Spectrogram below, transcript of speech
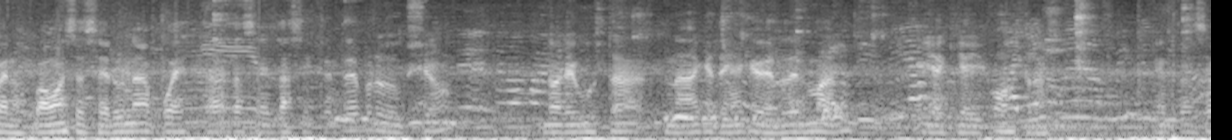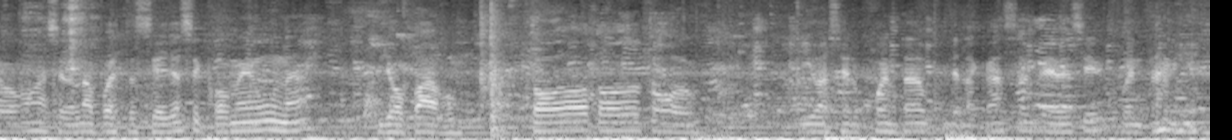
Bueno, vamos a hacer una apuesta. La, asistente de producción no le gusta nada que tenga que ver del mar y aquí hay ostras. Entonces vamos a hacer una apuesta. Si ella se come una, yo pago. Todo, todo, todo. Y va a ser cuenta de la casa, es decir, cuenta mía.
